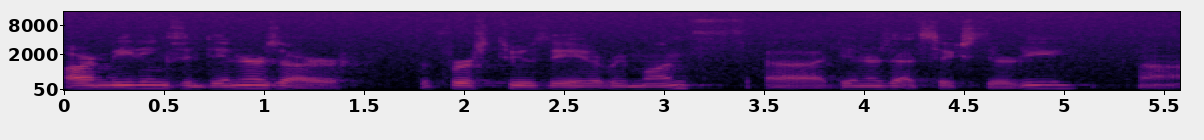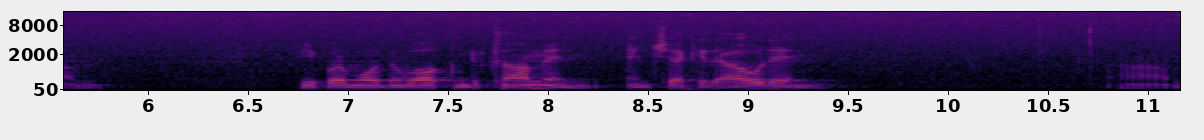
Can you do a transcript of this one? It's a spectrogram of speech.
our meetings and dinners are the first Tuesday of every month. Uh, dinners at six thirty. Um, people are more than welcome to come and, and check it out and um,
